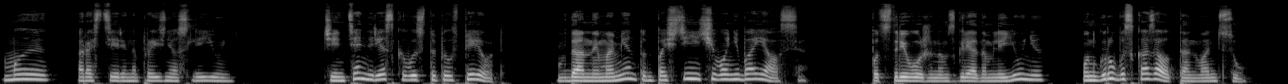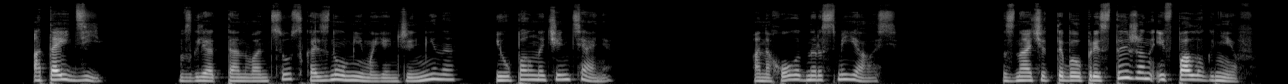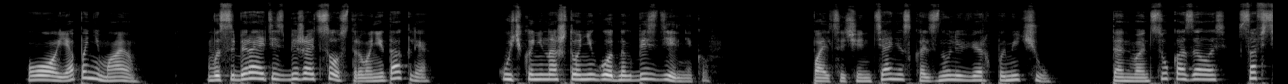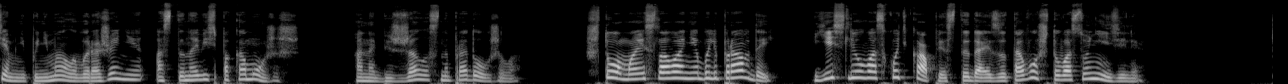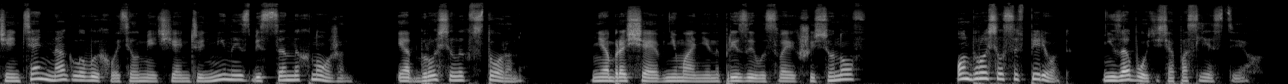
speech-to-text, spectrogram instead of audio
«Мы...» — растерянно произнес Ли Юнь. Чентянь резко выступил вперед. В данный момент он почти ничего не боялся. Под встревоженным взглядом Ли Юня он грубо сказал Тан Ванцу. «Отойди!» Взгляд Тан Ванцу скользнул мимо Янь Джинмина и упал на Чинтяня. Она холодно рассмеялась. «Значит, ты был пристыжен и впал в гнев. О, я понимаю. Вы собираетесь бежать с острова, не так ли? Кучка ни на что негодных бездельников». Пальцы Чинтяня скользнули вверх по мечу. Тань Ваньцу, казалось, совсем не понимала выражения «остановись, пока можешь». Она безжалостно продолжила. «Что, мои слова не были правдой? Есть ли у вас хоть капля стыда из-за того, что вас унизили?» Чентянь нагло выхватил меч Янь Джиньмина из бесценных ножен и отбросил их в сторону. Не обращая внимания на призывы своих шисюнов, он бросился вперед, не заботясь о последствиях.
